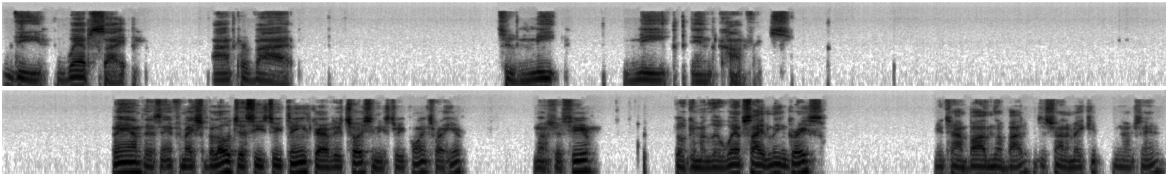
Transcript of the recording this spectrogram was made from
the website I provide to meet me in conference. Bam, there's the information below. Just these three things. Gravity of choice and these three points right here. It's here, go get my little website link, Grace. You're trying to bother nobody. I'm just trying to make it. You know what I'm saying?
